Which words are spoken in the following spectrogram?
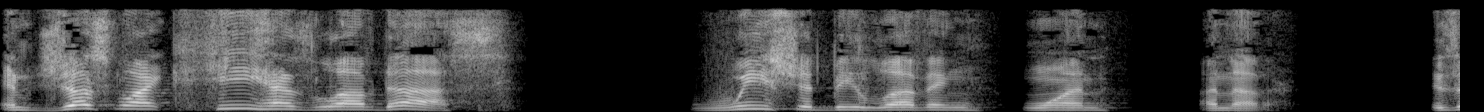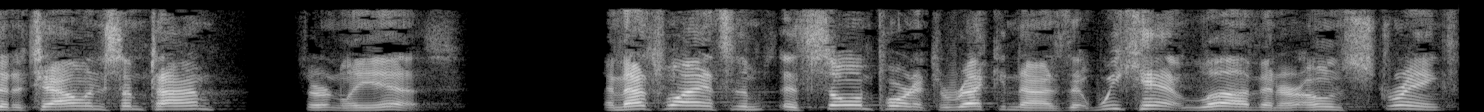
And just like he has loved us, we should be loving one another. Is it a challenge sometime? Certainly is. And that's why it's, it's so important to recognize that we can't love in our own strength.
